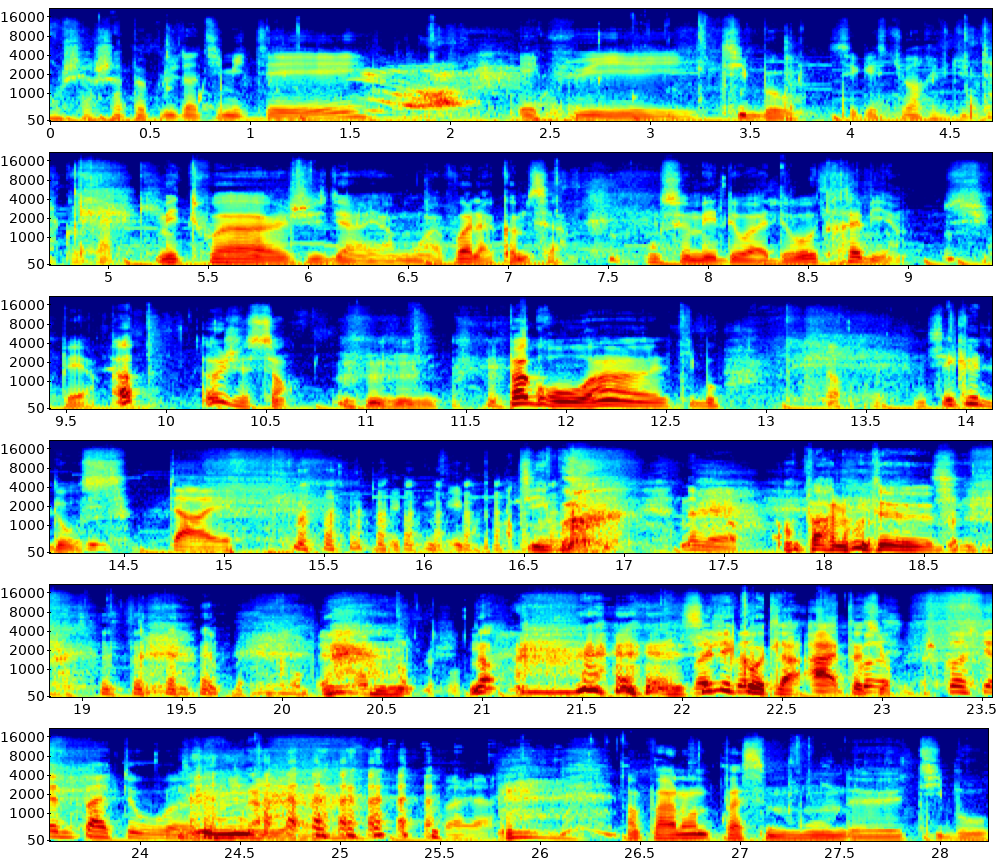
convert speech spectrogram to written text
on cherche un peu plus d'intimité. Et puis, Thibaut, ces questions arrivent du tac au tac. mets-toi euh, juste derrière moi. Voilà, comme ça. On se met dos à dos. Très bien. Super. Hop. Oh, je sens. Pas gros, hein, euh, Thibaut. Non. C'est que de l'os. Taré. Thibaut, non mais, en parlant de. non, c'est les côtes là. Ah, attention. je cautionne pas tout. hein. Non. voilà. En parlant de passe-monde, euh, Thibaut,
